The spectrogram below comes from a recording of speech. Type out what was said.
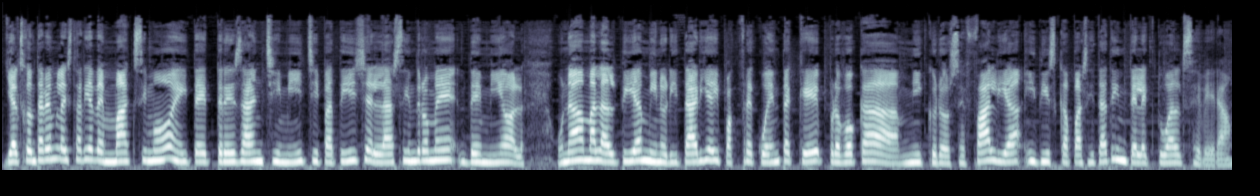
I els contarem la història de Máximo. Ell té 3 anys i mig i pateix la síndrome de Miol, una malaltia minoritària i poc freqüent que provoca microcefàlia i discapacitat intel·lectual severa.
